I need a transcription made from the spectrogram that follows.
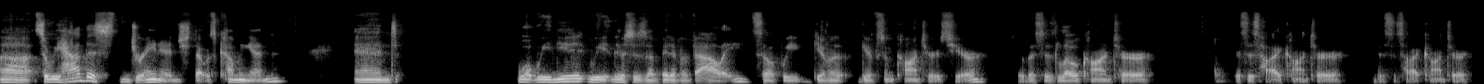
Uh, so we had this drainage that was coming in, and what we needed, we this is a bit of a valley. So if we give a give some contours here, so this is low contour, this is high contour, this is high contour.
